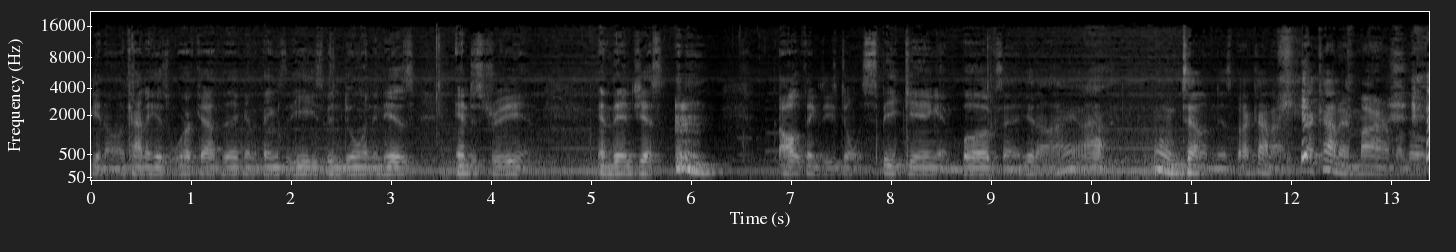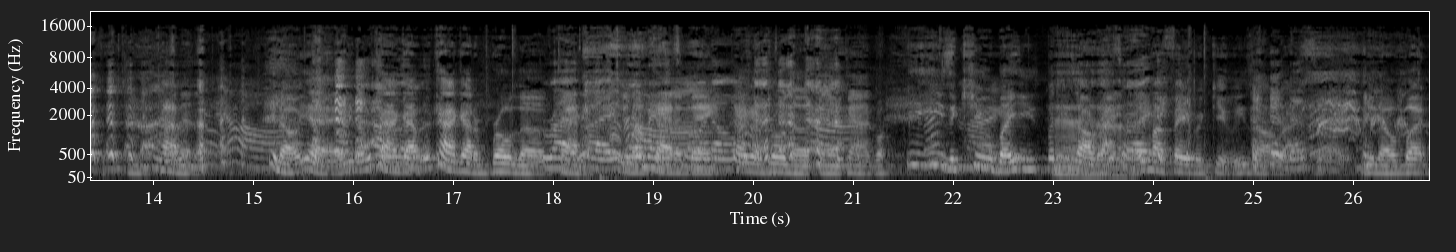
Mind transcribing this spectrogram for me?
you know, and kind of his work ethic and the things that he's been doing in his industry, and and then just all the things he's doing, with speaking and books, and you know, I. I I won't tell him this, but I kind of, I kind of admire him a little bit. You know, kind of, Yeah. you know, yeah, you know, we kind of got, we kind of got a bro love, Right, kind of, right. you know, kind of thing. on. Kind of got bro love thing, kind of going. He, he's a That's Q, nice. but he's, but he's all right. That's He's my favorite Q. He's all right. Right. You know, but,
